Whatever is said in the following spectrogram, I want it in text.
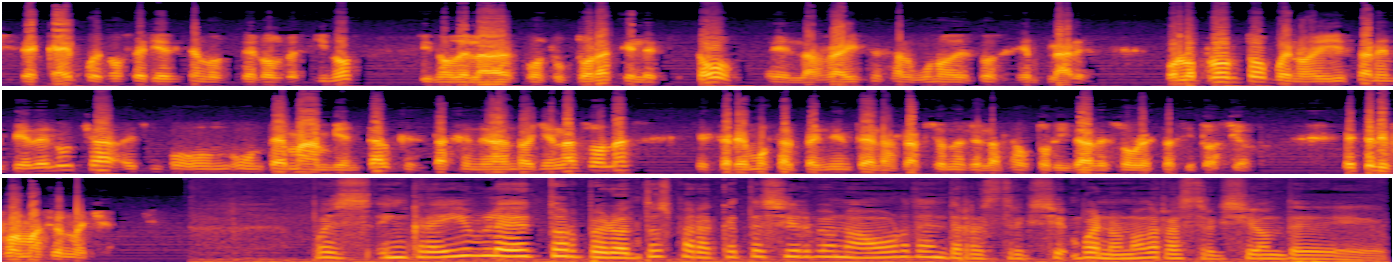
si se cae, pues no sería, dicen los de los vecinos, sino de la constructora que le quitó eh, las raíces a alguno de estos ejemplares. Por lo pronto, bueno, ahí están en pie de lucha, es un, tema ambiental que se está generando allí en la zona, estaremos al pendiente de las reacciones de las autoridades sobre esta situación. Esta es la información, Meche. Pues increíble, Héctor, pero entonces, ¿para qué te sirve una orden de restricción? Bueno, no de restricción, de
